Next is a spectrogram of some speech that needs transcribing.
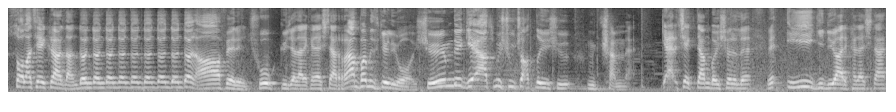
Sola tekrardan dön dön dön dön dön dön dön dön dön. Aferin. Çok güzel arkadaşlar. Rampamız geliyor. Şimdi G63 atlayışı mükemmel. Gerçekten başarılı ve iyi gidiyor arkadaşlar.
